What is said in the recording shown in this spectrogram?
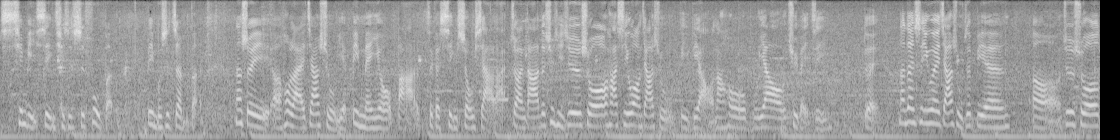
亲笔信其实是副本，并不是正本。那所以呃后来家属也并没有把这个信收下来，转达的讯息就是说他希望家属低调，然后不要去北京。对，那但是因为家属这边呃就是说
